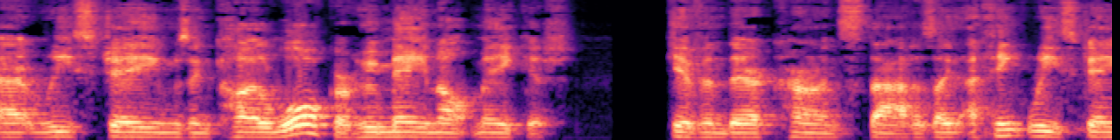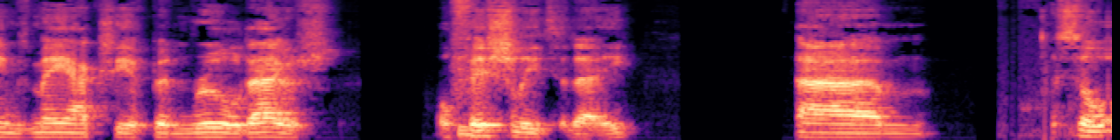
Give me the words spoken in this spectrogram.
uh, Reece James and Kyle Walker, who may not make it given their current status. I, I think Reece James may actually have been ruled out officially today. Um, so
